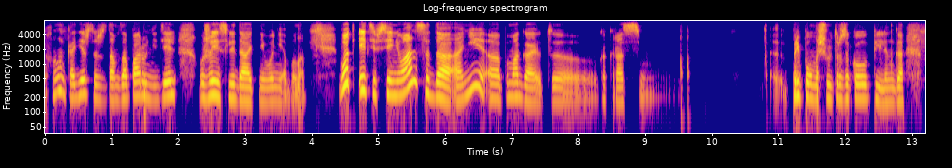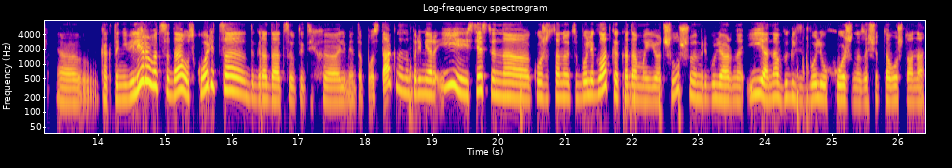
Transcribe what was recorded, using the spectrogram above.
конечно же, там за пару недель уже и следа от него не было. Вот эти все нюансы, да, они а, помогают э, как раз Э, при помощи ультразвукового пилинга э, как-то нивелироваться, да, ускориться деградация вот этих э, элементов постакне, например. И, естественно, кожа становится более гладкой, когда мы ее отшелушиваем регулярно, и она выглядит более ухоженно за счет того, что она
